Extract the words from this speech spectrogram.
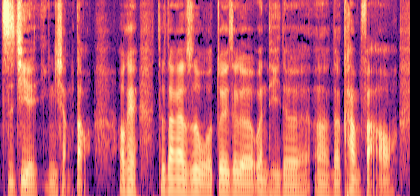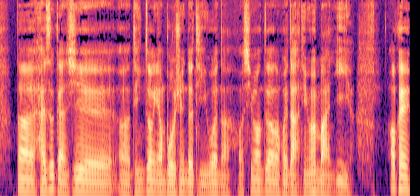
直接影响到。OK，这大概是我对这个问题的呃的看法哦。那还是感谢呃听众杨博勋的提问呢，我希望这样的回答你会满意。OK。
